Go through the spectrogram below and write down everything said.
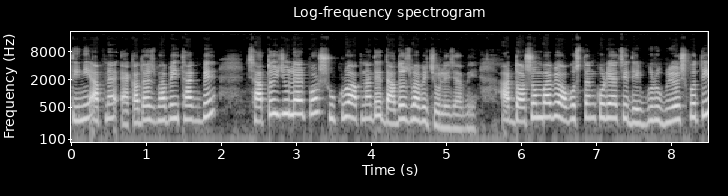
তিনি আপনার একাদশভাবেই থাকবে। সাতই জুলাইয়ের পর শুক্র আপনাদের দ্বাদশভাবে চলে যাবে। আর দশমভাবে অবস্থান করে আছে দেবগুরু বৃহস্পতি।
